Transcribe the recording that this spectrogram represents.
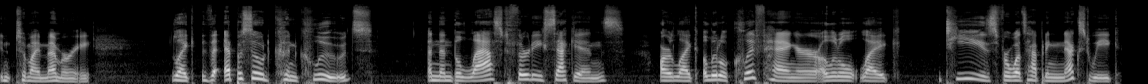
in, to my memory like the episode concludes and then the last 30 seconds are like a little cliffhanger a little like tease for what's happening next week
